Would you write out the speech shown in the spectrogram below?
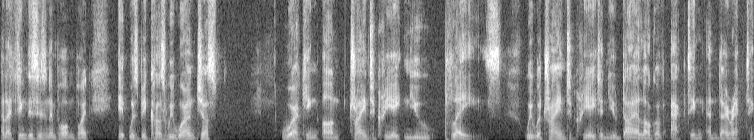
and I think this is an important point, it was because we weren't just working on trying to create new plays. We were trying to create a new dialogue of acting and directing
